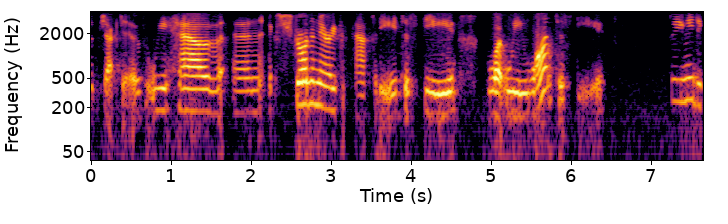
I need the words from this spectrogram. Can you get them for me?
subjective. We have an extraordinary capacity to see what we want to see. So you need to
